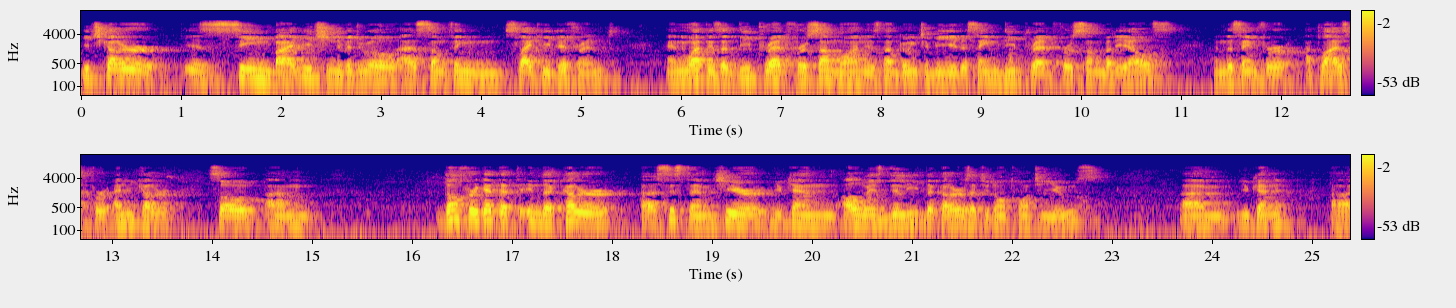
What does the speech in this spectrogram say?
each color is seen by each individual as something slightly different, and what is a deep red for someone is not going to be the same deep red for somebody else and the same for applies for any color. So um, don't forget that in the color uh, system here, you can always delete the colors that you don't want to use. Um, you can uh,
